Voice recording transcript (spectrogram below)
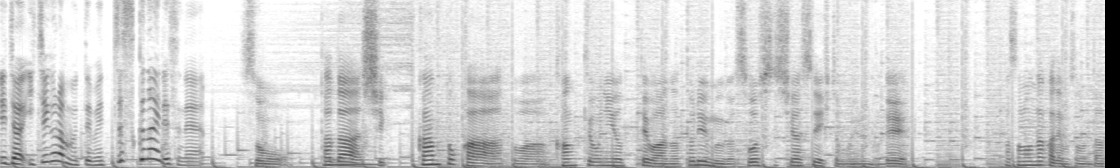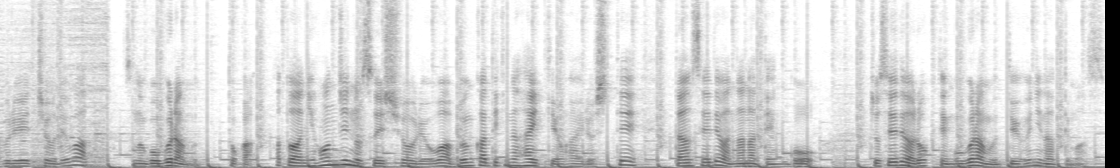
えじゃあ 1g ってめっちゃ少ないですね。そうただ疾患とかあとは環境によってはナトリウムが喪失しやすい人もいるのでその中でもその WHO ではその 5g とかあとは日本人の推奨量は文化的な背景を配慮して男性では7.5女性では 6.5g っていう風になってます。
